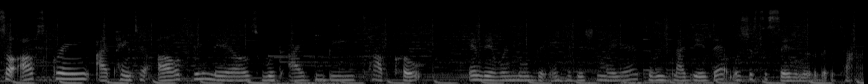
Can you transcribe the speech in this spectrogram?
So off screen, I painted all three nails with IBD top coat and then removed the inhibition layer. The reason I did that was just to save a little bit of time.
